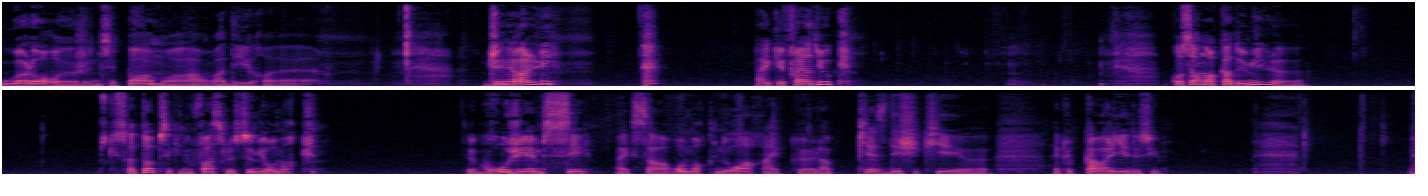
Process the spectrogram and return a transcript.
Ou alors, euh, je ne sais pas, moi, on va dire... General Lee avec les frères Duke. Concernant K2000, euh, ce qui serait top, c'est qu'il nous fasse le semi-remorque. Le gros GMC avec sa remorque noire, avec euh, la pièce d'échiquier, euh, avec le cavalier dessus.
